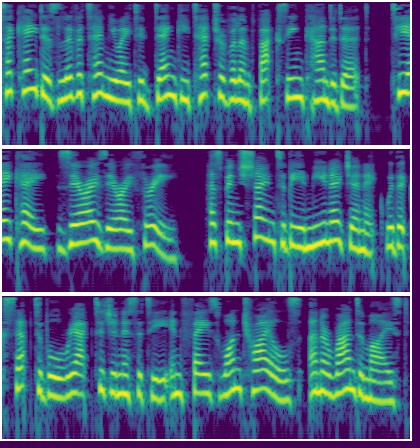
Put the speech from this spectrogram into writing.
Takeda's live attenuated dengue tetravalent vaccine candidate, TAK-003, has been shown to be immunogenic with acceptable reactogenicity in phase 1 trials and a randomized,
